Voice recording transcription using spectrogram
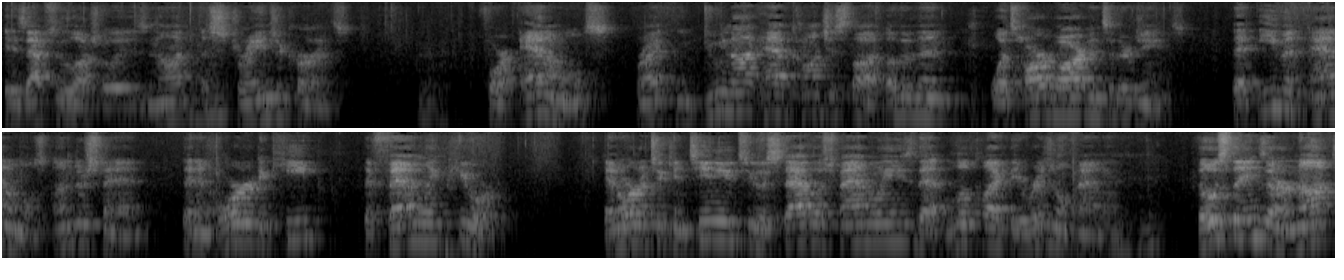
It is absolutely logical. It is not a mm-hmm. strange occurrence for animals right, who do not have conscious thought other than what's hardwired into their genes, that even animals understand that in order to keep the family pure, in order to continue to establish families that look like the original family, mm-hmm. those things that are not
